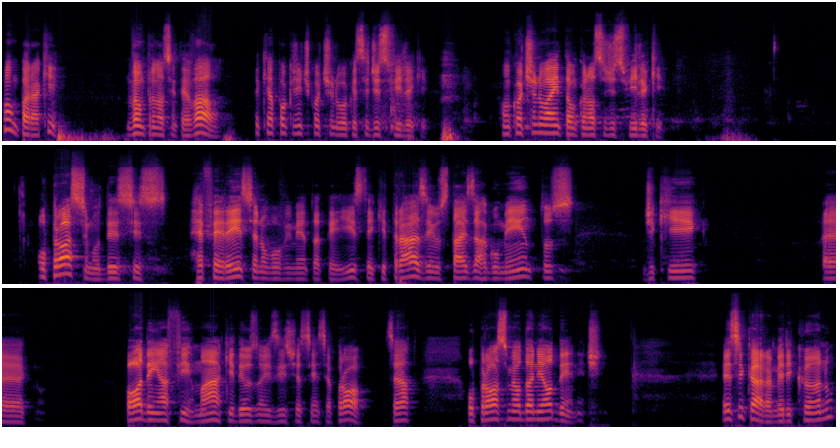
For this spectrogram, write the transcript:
Vamos parar aqui? Vamos para o nosso intervalo? Daqui a pouco a gente continua com esse desfile aqui. Vamos continuar então com o nosso desfile aqui. O próximo desses referência no movimento ateísta e que trazem os tais argumentos de que é, podem afirmar que Deus não existe a ciência prova, certo? O próximo é o Daniel Dennett. Esse cara americano,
